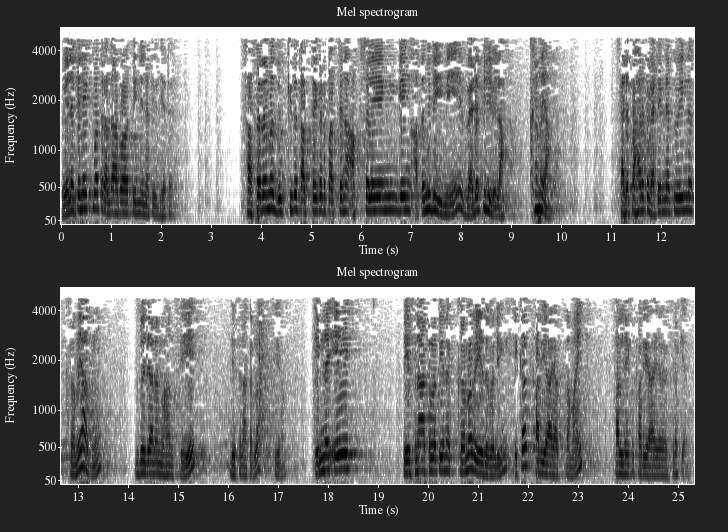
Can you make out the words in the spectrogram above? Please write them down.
වෙන කෙනෙක් මත රඳා පවතින්නේ නැති විදිහට සසරම දුක්ඛිත තත්වයකට පත් වෙන අක්ෂලයෙන්ගෙන් අත මිදීමේ වැඩපිළිවෙල ක්‍රමයක්. සැඩපහරට වැටෙන්නේ නැතුව ඉන්න ක්‍රමයක් බුදුරජාණන් වහන්සේ දේශනා කරලා තියෙනවා. එන්න ඒ දේශනා කරලා තියෙන ක්‍රමවේද වලින් එක පරයයක් තමයි සල්ලේක පරයය කියලා කියන්නේ.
